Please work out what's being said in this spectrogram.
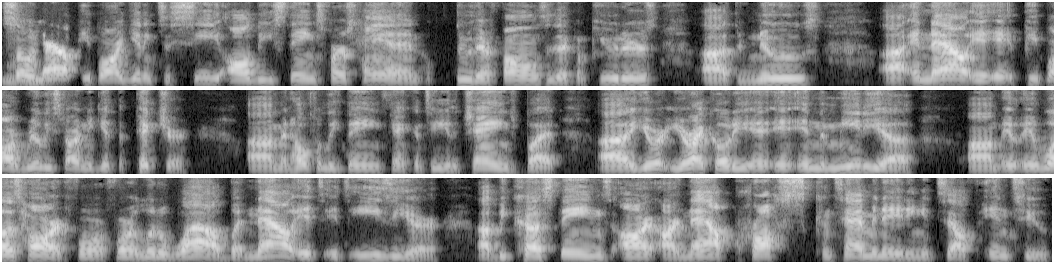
So mm-hmm. now people are getting to see all these things firsthand through their phones, through their computers, uh, through news, uh, and now it, it, people are really starting to get the picture. Um, and hopefully things can continue to change. But uh, you're you're right, Cody. In, in the media, um, it, it, was hard for for a little while, but now it's it's easier uh, because things are are now cross contaminating itself into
